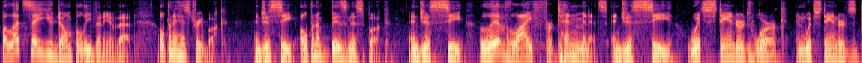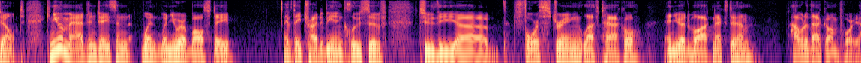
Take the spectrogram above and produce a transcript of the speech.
But let's say you don't believe any of that. Open a history book and just see. Open a business book and just see. Live life for 10 minutes and just see which standards work and which standards don't. Can you imagine, Jason, when, when you were at Ball State, if they tried to be inclusive to the uh, fourth string left tackle and you had to block next to him? How would have that gone for you?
